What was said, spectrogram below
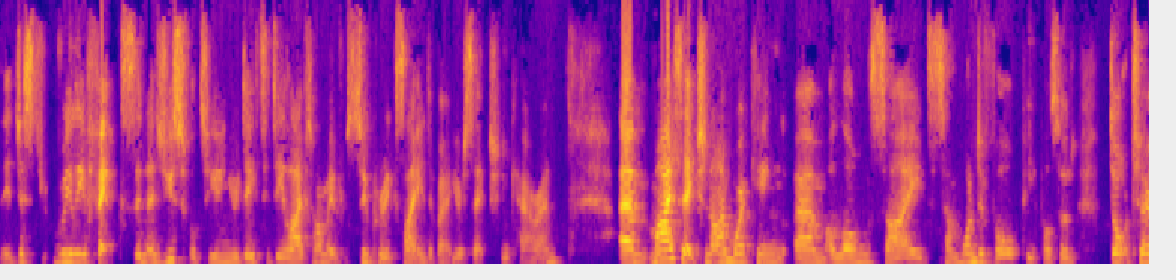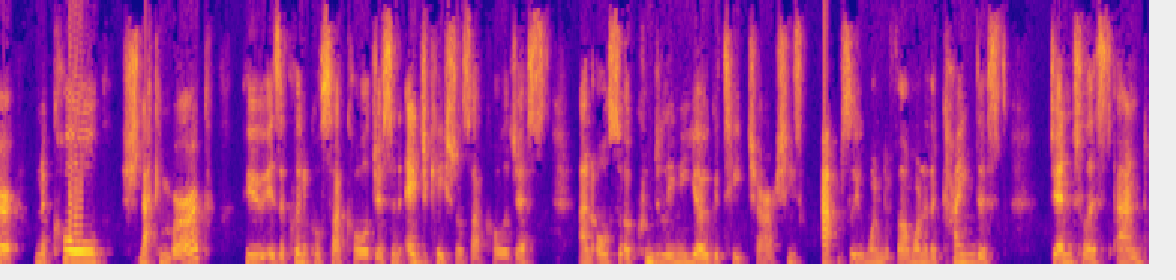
it just really affects and is useful to you in your day-to-day life. So I'm super excited about your section, Karen. Um, my section, I'm working um, alongside some wonderful people. So Dr. Nicole Schnackenberg, who is a clinical psychologist, an educational psychologist, and also a Kundalini yoga teacher. She's absolutely wonderful, one of the kindest, gentlest, and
